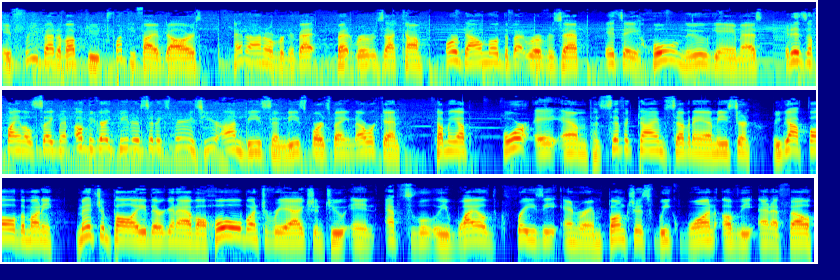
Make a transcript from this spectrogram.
a free bet of up to $25 head on over to bet, betrivers.com or download the BetRivers app. It's a whole new game as it is a final segment of the Greg Peterson experience here on VSIN, the Sports Bank Network. And coming up 4 a.m. Pacific time, 7 a.m. Eastern, we've got Follow the Money. And Paulie, they're going to have a whole bunch of reaction to an absolutely wild, crazy, and rambunctious week one of the NFL.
